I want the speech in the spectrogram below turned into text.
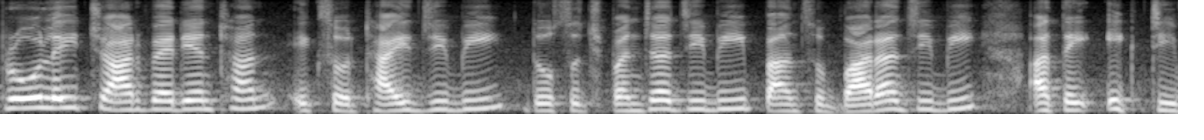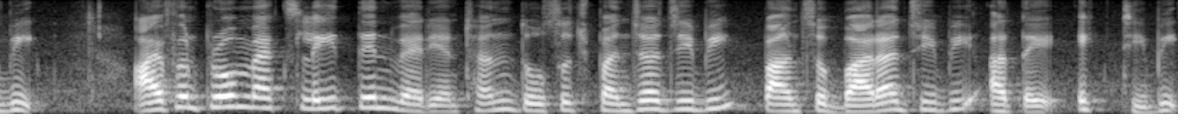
ਪ੍ਰੋ ਲਈ ਚਾਰ ਵੇਰੀਐਂਟ ਹਨ 128 GB 256 GB 512 GB ਅਤੇ 1 TB ਆਈਫੋਨ ਪ੍ਰੋ ਮੈਕਸ ਲਈ ਤਿੰਨ ਵੇਰੀਐਂਟ ਹਨ 256 GB 512 GB ਅਤੇ 1 TB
